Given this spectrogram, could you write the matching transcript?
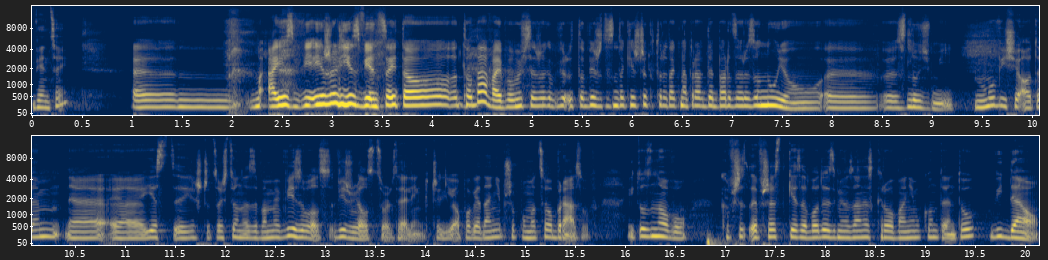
Więcej? A jest, jeżeli jest więcej, to, to dawaj, bo myślę, że to, wiesz, to są takie rzeczy, które tak naprawdę bardzo rezonują y, z ludźmi. Mówi się o tym, e, e, jest jeszcze coś, co nazywamy visual, visual storytelling, czyli opowiadanie przy pomocy obrazów. I tu znowu wszystkie zawody związane z kreowaniem kontentu wideo.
